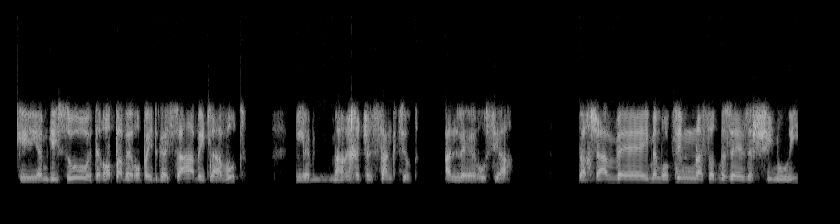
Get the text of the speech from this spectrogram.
כי הם גייסו את אירופה ואירופה התגייסה בהתלהבות למערכת של סנקציות על אה, רוסיה, ועכשיו אה, אם הם רוצים לעשות בזה איזה שינוי,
